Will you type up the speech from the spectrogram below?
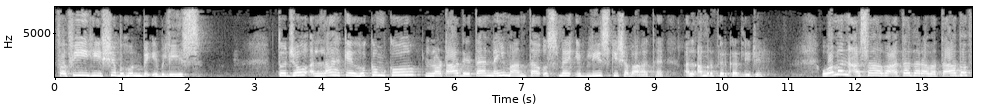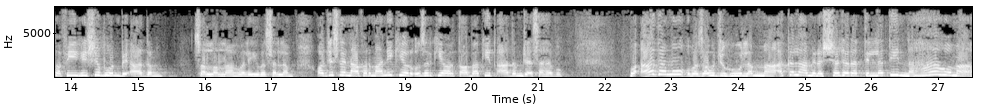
ففی ہی شب ہن ابلیس تو جو اللہ کے حکم کو لوٹا دیتا ہے، نہیں مانتا، اس میں ابلیس کی شباہت ہے۔ الامر پھر کر لیجیے ومن اصا و اتدر و تاب ففی ہی شب ہن بے آدم صلی اللہ علیہ وسلم۔ اور جس نے نافرمانی کی اور عذر کیا اور توبہ کی، تو آدم جیسا ہے وہ۔ وہ آدم و زوجہ لما اکلا من الشجرۃ التي نهاهما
